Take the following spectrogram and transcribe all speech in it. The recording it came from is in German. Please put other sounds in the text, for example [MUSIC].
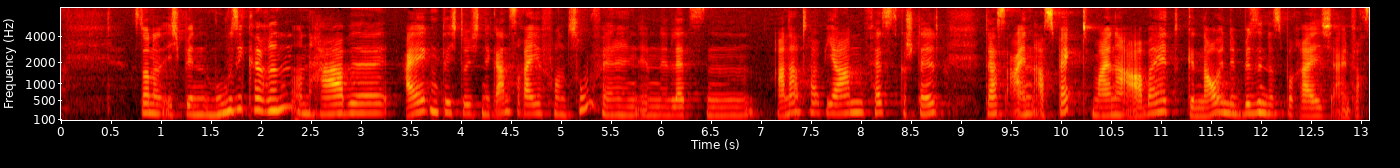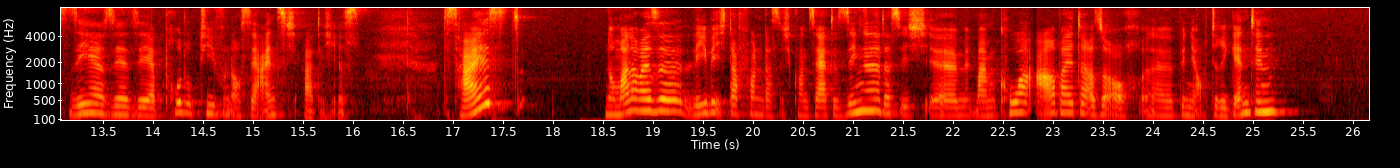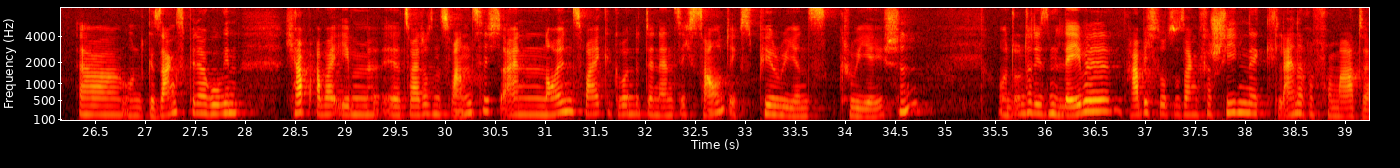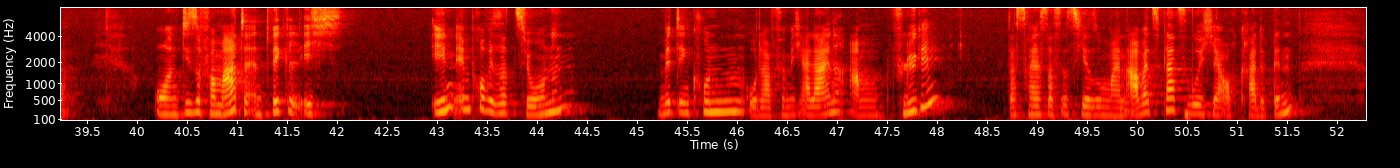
sondern ich bin Musikerin und habe eigentlich durch eine ganze Reihe von Zufällen in den letzten anderthalb Jahren festgestellt, dass ein Aspekt meiner Arbeit genau in dem Business-Bereich einfach sehr, sehr, sehr produktiv und auch sehr einzigartig ist. Das heißt, normalerweise lebe ich davon, dass ich Konzerte singe, dass ich äh, mit meinem Chor arbeite, also auch äh, bin ja auch Dirigentin äh, und Gesangspädagogin. Ich habe aber eben 2020 äh, einen neuen Zweig gegründet, der nennt sich Sound Experience Creation. Und unter diesem Label habe ich sozusagen verschiedene kleinere Formate. Und diese Formate entwickle ich in Improvisationen mit den Kunden oder für mich alleine am Flügel. Das heißt, das ist hier so mein Arbeitsplatz, wo ich ja auch gerade bin.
